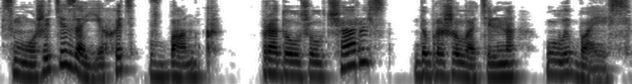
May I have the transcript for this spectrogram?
сможете заехать в банк, продолжил Чарльз, доброжелательно улыбаясь.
